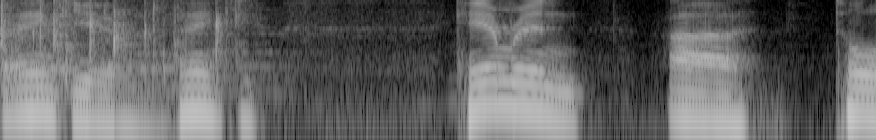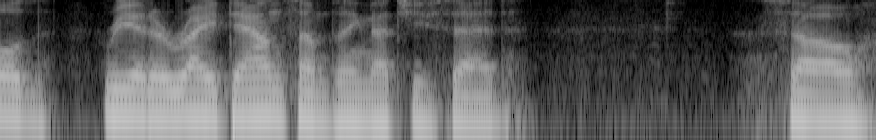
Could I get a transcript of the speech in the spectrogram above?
Thank you. Thank you. Cameron uh, told Rhea to write down something that she said. So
